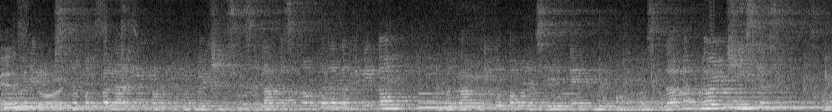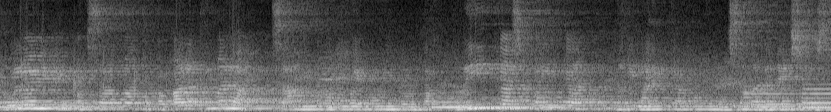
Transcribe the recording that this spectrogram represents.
patuloy niyo po silang pagpalain, Panginoon, Lord Jesus. Salamat sa mga panalapin ito, na magamit ito, Panginoon, sa iyong templo, Panginoon. Salamat, Lord Jesus, Patuloy ay pagsama, pagkapalat himala sa aming mga buhay, Panginoon. Takurihin ka sa pahin ka, nakilahin ka, Panginoon, sa ngalan ni Jesus.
